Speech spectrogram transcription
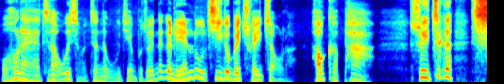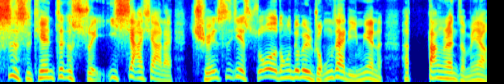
我后来才知道为什么真的无坚不摧。那个连路基都被吹走了，好可怕！所以这个四十天，这个水一下下来，全世界所有东西都被融在里面了。它当然怎么样，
